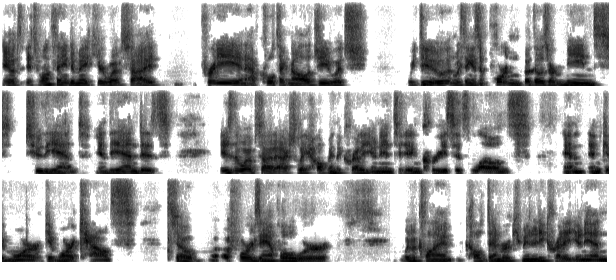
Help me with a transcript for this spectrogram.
you know, it's, it's one thing to make your website pretty and have cool technology, which we do and we think is important, but those are means to the end. And the end is is the website actually helping the credit union to increase its loans and and get more get more accounts. So, uh, for example, we're we have a client called Denver Community Credit Union,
